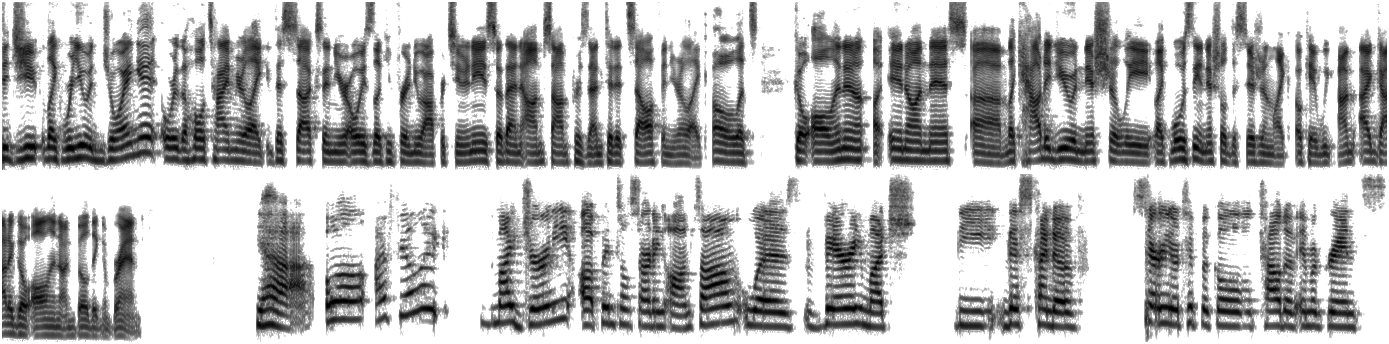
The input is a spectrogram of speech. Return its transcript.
did you like were you enjoying it or the whole time you're like this sucks and you're always looking for a new opportunity? So then omsom presented itself and you're like oh let's go all in uh, in on this. Um like how did you initially like what was the initial decision? Like okay we I'm, i gotta go all in on building a brand. Yeah. Well i feel like my journey up until starting omsom was very much the this kind of stereotypical child of immigrants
